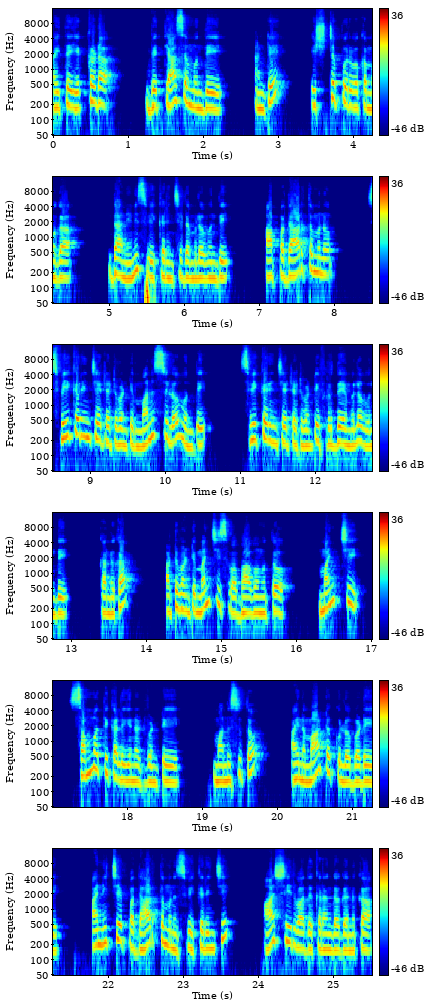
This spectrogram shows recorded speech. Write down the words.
అయితే ఎక్కడ వ్యత్యాసం ఉంది అంటే ఇష్టపూర్వకముగా దానిని స్వీకరించడంలో ఉంది. ఆ పదార్థమును స్వీకరించేటటువంటి మనస్సులో ఉంది. స్వీకరించేటటువంటి హృదయములో ఉంది. కనుక అటువంటి మంచి స్వభావముతో మంచి సమ్మతి కలిగినటువంటి మనసుతో ఆయన మాటకు లోబడి ఆయన ఇచ్చే పదార్థమును స్వీకరించి ఆశీర్వాదకరంగా గనుక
